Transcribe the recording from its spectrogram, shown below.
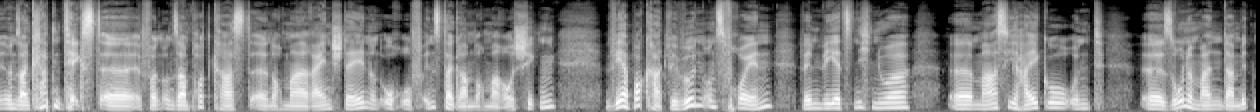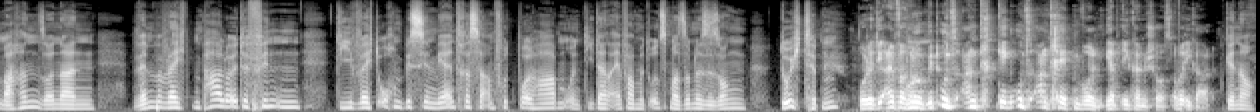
in unseren Klappentext äh, von unserem Podcast äh, nochmal reinstellen und auch auf Instagram nochmal rausschicken. Wer Bock hat, wir würden uns freuen, wenn wir jetzt nicht nur äh, Marci, Heiko und äh, Sohnemann da mitmachen, sondern wenn wir vielleicht ein paar Leute finden, die vielleicht auch ein bisschen mehr Interesse am Football haben und die dann einfach mit uns mal so eine Saison durchtippen. Oder die einfach nur mit uns gegen uns antreten wollen. Ihr habt eh keine Chance, aber egal. Genau.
